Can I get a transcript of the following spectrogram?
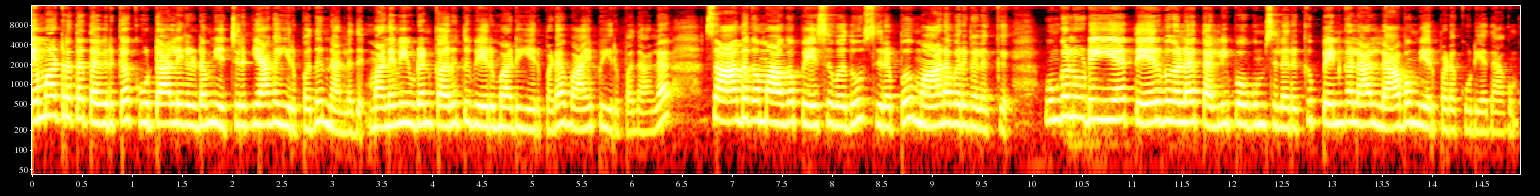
ஏமாற்றத்தை தவிர்க்க கூட்டாளிகளிடம் எச்சரிக்கையாக இருப்பது நல்லது. மனைவியுடன் கருத்து வேறுபாடு ஏற்பட வாய்ப்பு இருப்பதால் சாதகமாக பேசுவதும் சிறப்பு மாணவர்களுக்கு. உங்களுடைய தேர்வுகளை தள்ளி போகும் சிலருக்கு பெண்களால் லாபம் ஏற்படக்கூடியதாகும்.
